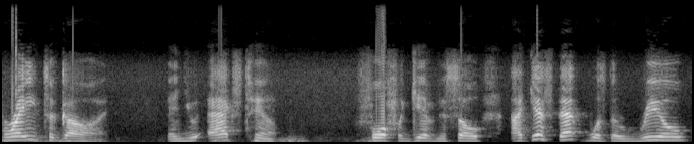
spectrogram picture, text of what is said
prayed to God and you asked Him for forgiveness. So I guess that was the real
